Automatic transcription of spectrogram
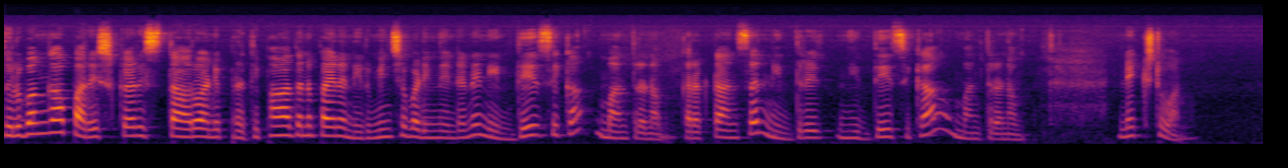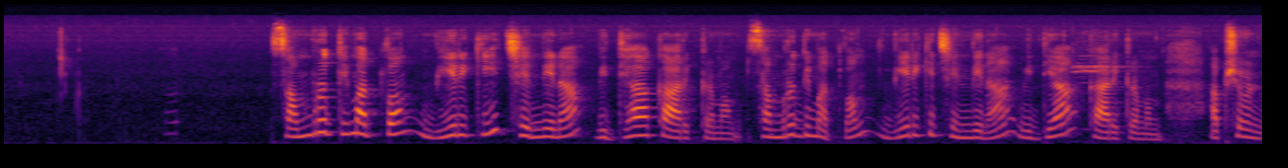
సులభంగా పరిష్కరిస్తారో అనే ప్రతిపాదన పైన నిర్మించబడింది ఏంటంటే నిర్దేశిక మంత్రణం. కరెక్ట్ ఆన్సర్ నిద్రే నిర్దేశిక మంత్రణం. నెక్స్ట్ వన్. సమృద్ధిమత్వం వీరికి చెందిన విద్యా కార్యక్రమం. సమృద్ధిమత్వం వీరికి చెందిన విద్యా కార్యక్రమం. ఆప్షన్ వన్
